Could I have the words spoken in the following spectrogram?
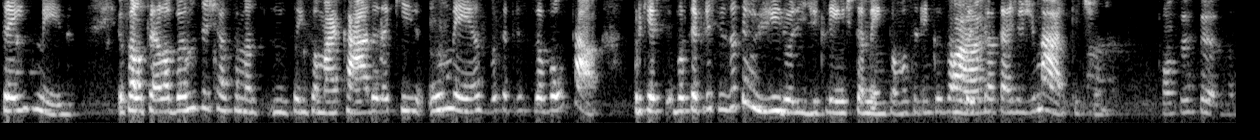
três meses. Eu falo para ela, vamos deixar sua manutenção marcada, daqui um mês você precisa voltar. Porque você precisa ter um giro ali de cliente também, então você tem que usar claro. a sua estratégia de marketing. Com certeza.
